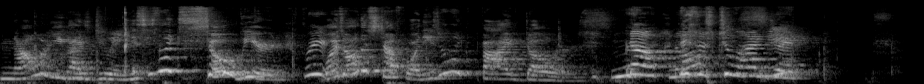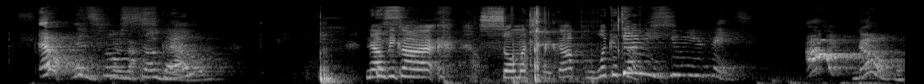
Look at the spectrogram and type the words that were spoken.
Now what are you guys doing? This is like so weird. Wait. What's all this stuff for? These are like five dollars. No, this is 200. It smells so good. Now we got so much makeup. Look at me, this. give me your face. Ah, no.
